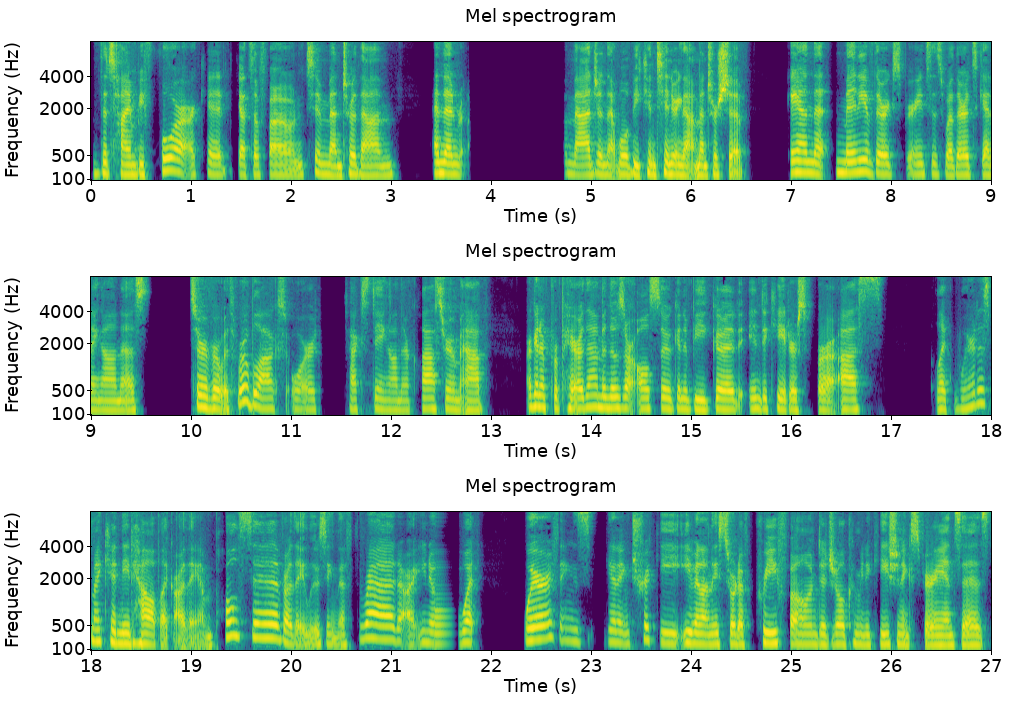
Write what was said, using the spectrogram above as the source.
the time before our kid gets a phone to mentor them and then imagine that we'll be continuing that mentorship and that many of their experiences, whether it's getting on a server with Roblox or texting on their classroom app are going to prepare them. And those are also going to be good indicators for us. Like, where does my kid need help? Like, are they impulsive? Are they losing the thread? Are, you know, what, where are things getting tricky, even on these sort of pre phone digital communication experiences?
